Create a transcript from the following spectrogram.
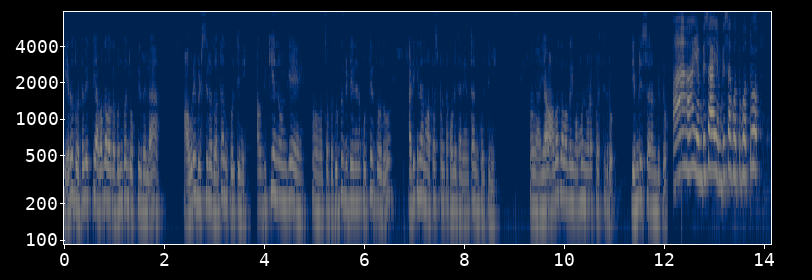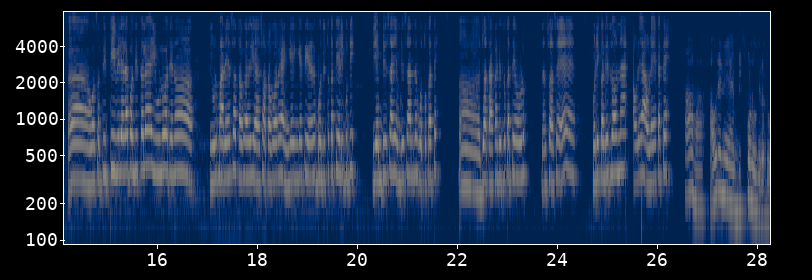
ಯಾರೋ ದೊಡ್ಡ ವ್ಯಕ್ತಿ ಅವಾಗವಾಗ ಬಂದು ಬಂದು ಹೋಗ್ತಿದ್ರಲ್ಲ ಅವರೇ ಬಿಡಿಸಿರೋದು ಅಂತ ಅಂದ್ಕೊಳ್ತೀನಿ ಆ ವಿಕಿ ಅನ್ನೋನಿಗೆ ಸ್ವಲ್ಪ ದುಡ್ಡು ಗಿಡ್ಡೇನೇನೋ ಕೊಟ್ಟಿರ್ಬೋದು ಅದಕ್ಕೆ ನಾನು ವಾಪಸ್ ಬಂದು ತಗೊಂಡಿದ್ದಾನೆ ಅಂತ ಅಂದ್ಕೊಳ್ತೀನಿ ಯಾವಾಗ ಯಾವ ಅವಾಗ ಅವಾಗ ಈ ಅಮ್ಮನ ನೋಡಕ್ಕೆ ಬರ್ತಿದ್ರು. ಎಂ ಡಿ ಸರ್ ಅಂದ್ಬಿಟ್ಟು. ಹಾಂ ಹಾಂ ಎಂ ಡಿ ಸಾ ಎಂ ಡಿ ಸಾ ಗೊತ್ತು ಗೊತ್ತು. ಒಂದ್ಸತಿ ಟಿ ವಿಲೆಲ್ಲ ಬಂದಿತ್ತಲ್ಲ ಇವಳು ಅದೇನೋ ಇವಳು ಮನೆ ಸತ್ತೋಗ ಸತ್ತೋಗೋರು ಹೆಂಗೆ ಹೆಂಗೆ ಅಂತ ಏನೋ ಬಂದಿತ್ತು ಕತೆ ಹೇಳಿ ಬುದ್ಧಿ ಎಂ ಡಿ ಸಾ ಎಂ ಡಿ ಸಾ ಅಂದ್ರೆ ಗೊತ್ತು ಕತೆ. ಜೊತೆ ಹಾಕೊಂಡಿದ್ಲು ಕತೆ ಅವಳು. ನನ್ನ ಸೊಸೆ ಮುಡಿಕೊಂಡಿದ್ಲು ಅವನ್ನ ಅವಳೇ ಅವಳೇ ಕತೆ. ಹಾಂ ಅಮ್ಮ ಅವರೇನೆ ಬಿಡ್ಸ್ಕೊಂಡು ಹೋಗಿರೋದು.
